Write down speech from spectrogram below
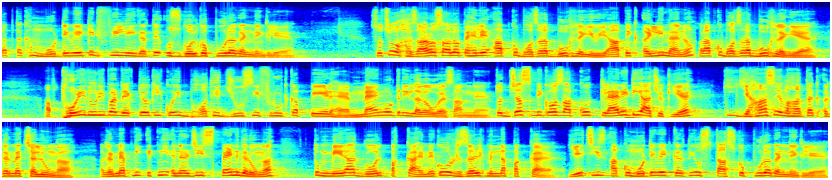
तब तक हम मोटिवेटेड फील नहीं करते उस गोल को पूरा करने के लिए। सोचो, हज़ारों सालों पहले आपको बहुत ज़्यादा भूख लगी हुई है। आप एक अर्ली मैन हो और आपको बहुत ज़्यादा भूख लगी है। आप थोड़ी दूरी पर देखते हो कि कोई बहुत ही जूसी फ्रूट का पेड़ है मैंगो ट्री लगा हुआ है सामने। तो जस्ट बिकॉज़ आपको क्लैरिटी आ चुकी है कि यहाँ से वहाँ तक अगर मैं चलूँगा, अगर मैं अपनी इतनी एनर्जी स्पेंड करूँगा तो मेरा गोल पक्का है, मेरे को रिज़ल्ट मिलना पक्का है। ये चीज़ आपको मोटिवेट करती है उस टास्क को पूरा करने के लिए।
